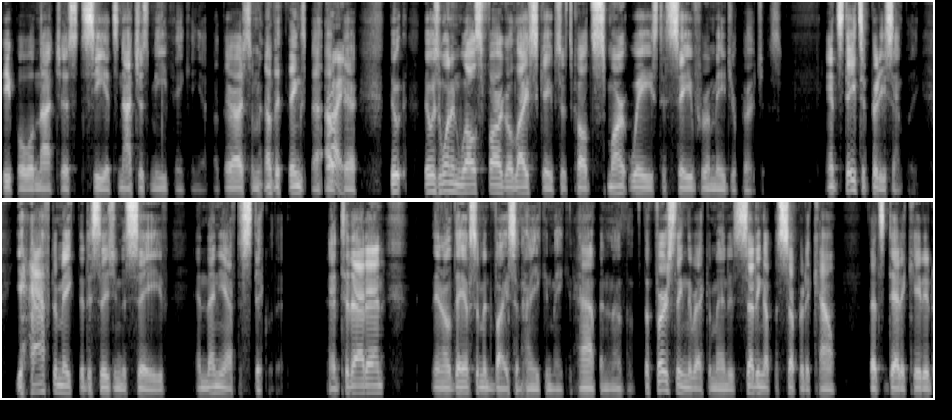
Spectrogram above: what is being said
people will not just see it's not just me thinking it, but there are some other things out right. there. there. There was one in Wells Fargo Lifescapes. So it's called Smart Ways to Save for a Major Purchase. And it states it pretty simply. You have to make the decision to save, and then you have to stick with it. And to that end, you know, they have some advice on how you can make it happen. The first thing they recommend is setting up a separate account that's dedicated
